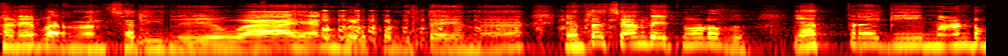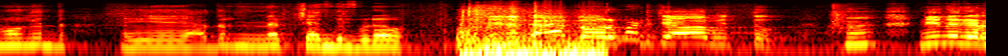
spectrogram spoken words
ಹಣೆ ಬರ ನನ್ನ ಸರಿ ಇಲ್ಲ ವಾ ಹೆಂಗೆ ಬೆಳ್ಕೊಂಡಿತ್ತ ಏನ? ಎಂತ ಚಂದ ಐತೆ ನೋಡೋದು. ಎತ್ತರಾಗಿ ಮಾಂಡ ಮುಗಿಂದು ಅಯ್ಯ ಅದ್ರ ನಿನ್ನ ಚಂದಿಲ್ ಬಿಡವ ನಿನಗ ಗೌರ್ಮೆಂಟ್ ಜಾಬ್ ಇತ್ತು. ನಿನಗರ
